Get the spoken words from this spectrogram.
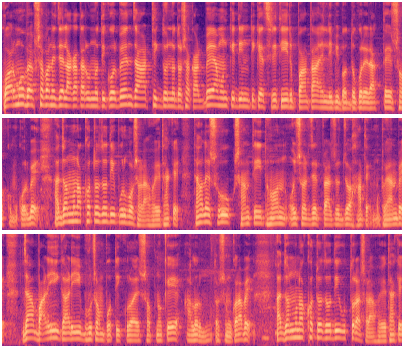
কর্ম, ব্যবসা, বাণিজ্যে লাগাতার উন্নতি করবেন, যা আর্থিক দৈন্যদশা কাটবে, এমনকি দিনটিকে স্মৃতির পাতায় লিপিবদ্ধ করে রাখতে সক্ষম করবে। আর জন্ম নক্ষত্র যদি পূর্বসরা হয়ে থাকে, তাহলে সুখ, শান্তি, ধন, ঐশ্বর্যের প্রাচুর্য হাতের মুঠোয় আনবে, যা বাড়ি, গাড়ি, ভূসম্পত্তি ক্রয়ের স্বপ্নকে আলোর দর্শন করাবে। আর জন্ম নক্ষত্র যদি উত্তরাষাঢ়া হয়ে থাকে,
